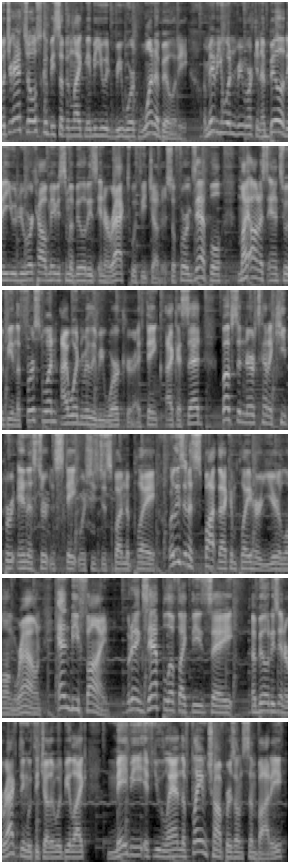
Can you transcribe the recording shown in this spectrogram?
But your answer also could be something like maybe you would rework one ability, or maybe you wouldn't rework an ability, you would rework how maybe some abilities interact with each other. So for example, my honest answer would be in the first one, I wouldn't really rework her. I think, like I said, buffs and nerfs kind of keep her in a certain state where she's just fun to play, or at least in a spot that I can play her year-long round and be fine. But an example of like these, say, abilities interacting with each other would be like, maybe if you land the Flame Chompers on somebody,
